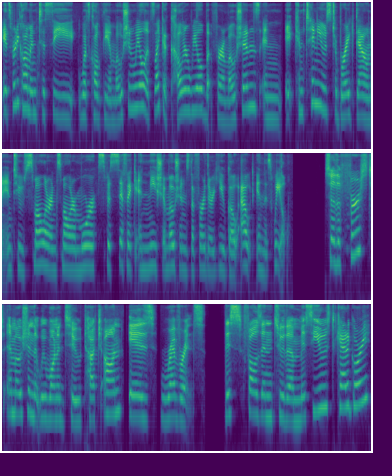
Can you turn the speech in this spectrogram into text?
It's pretty common to see what's called the emotion wheel. It's like a color wheel, but for emotions, and it continues to break down into smaller and smaller, more specific and niche emotions the further you go out in this wheel. So, the first emotion that we wanted to touch on is reverence. This falls into the misused category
